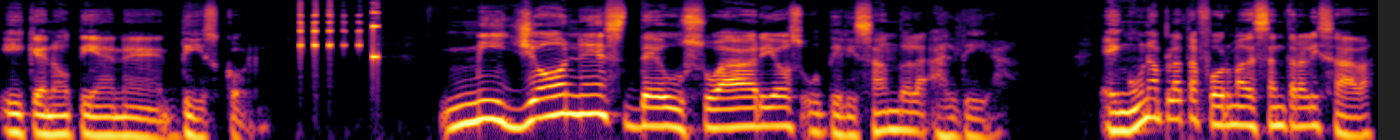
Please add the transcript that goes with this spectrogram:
y que no tiene Discord. Millones de usuarios utilizándola al día. En una plataforma descentralizada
